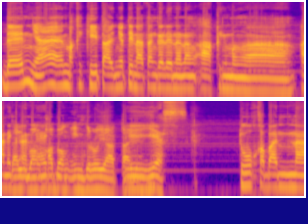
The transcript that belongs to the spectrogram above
Then, yan, makikita nyo, tinatanggalan na ng aking mga Dalawang anek-anek. kabang ingro yata. yun. Yes. Two kaban na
